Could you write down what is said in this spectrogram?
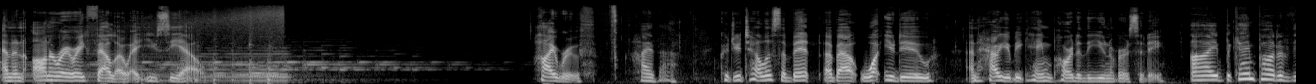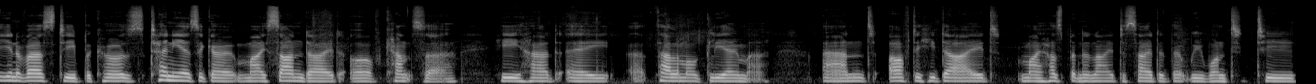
and an honorary fellow at UCL. Hi, Ruth. Hi there. Could you tell us a bit about what you do and how you became part of the university? I became part of the university because 10 years ago my son died of cancer. He had a, a glioma and after he died, my husband and I decided that we wanted to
